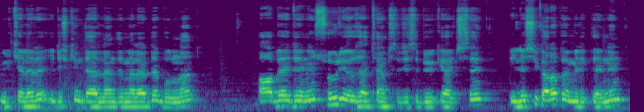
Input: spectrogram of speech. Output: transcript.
ülkelere ilişkin değerlendirmelerde bulunan ABD'nin Suriye özel temsilcisi Büyükelçisi Birleşik Arap Emirlikleri'nin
